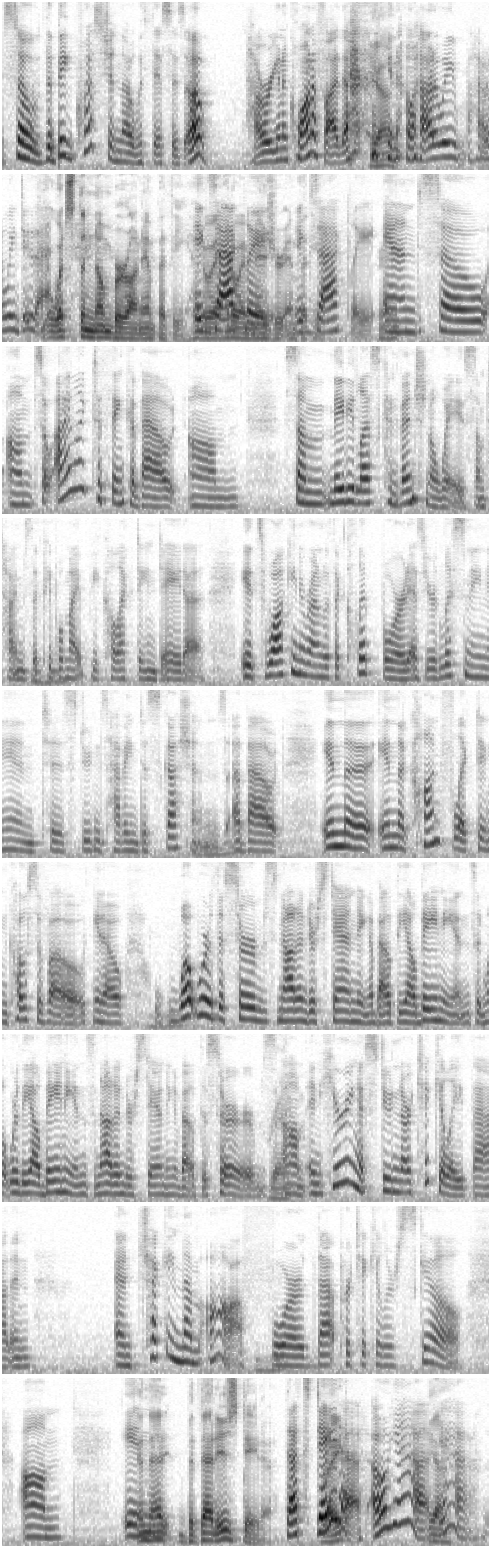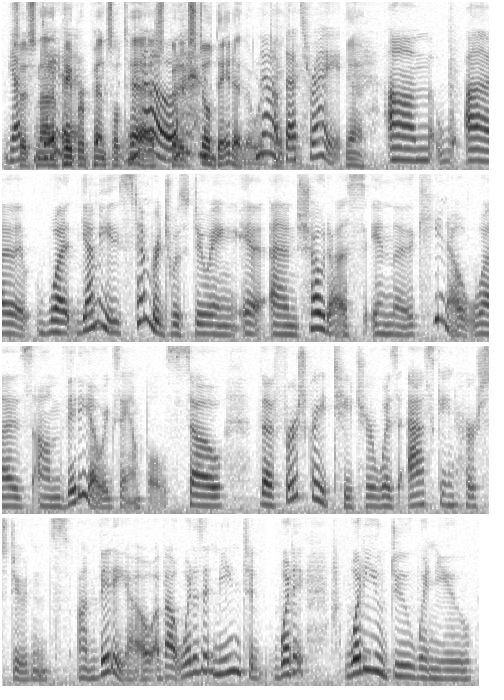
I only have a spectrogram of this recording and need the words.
so the big question though with this is, oh, how are we going to quantify that? Yeah. you know, how do we, how do we do that? What's the number on empathy? How exactly. Do I, how do I measure empathy? Exactly. Right. And so, um, so I like to think about um, some maybe less conventional ways sometimes that people might be collecting data. It's walking around with a clipboard as you're listening in to students having discussions about in the in the conflict in Kosovo, you know, what were the Serbs not understanding about the Albanians, and what were the Albanians not understanding about the Serbs? Right. Um, and hearing a student articulate that and and checking them off Mm-hmm. for that particular skill. Um, in, And that, but that is data. that's right? data. Oh yeah, Yeah. yeah. So it's not a paper pencil test, No. but it's still data that we're no, taking. that's right. Yeah. Um, uh, what Yemi Stembridge was doing i- and showed us in the keynote was um, video examples. So the first grade teacher was asking her students on video about what does it mean to what it, what do you do when you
